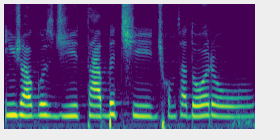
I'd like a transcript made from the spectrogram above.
em jogos de tablet, de computador ou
